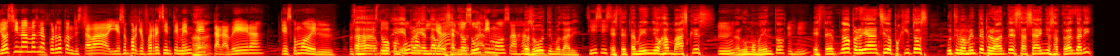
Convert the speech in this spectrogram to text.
Yo sí nada más me acuerdo cuando estaba, y eso porque fue recientemente, Ajá. Talavera, que es como del... Pues, Ajá, estuvo pues con sí, Pumas ya y ya, los últimos, ajá. Los últimos, Dari. Sí, sí, sí. Este, también Johan Vázquez, en Mm. algún momento. Este, no, pero ya han sido poquitos últimamente, pero antes, hace años atrás, Dari,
